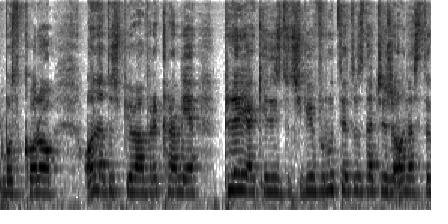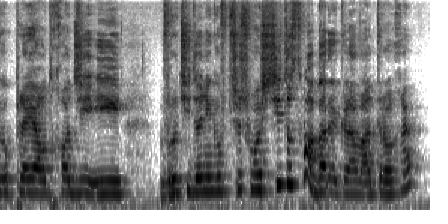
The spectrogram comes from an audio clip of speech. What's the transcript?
bo skoro ona to śpiewa w reklamie Playa Kiedyś do ciebie wrócę, to znaczy, że ona z tego Playa odchodzi i wróci do niego w przyszłości, to słaba reklama trochę.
